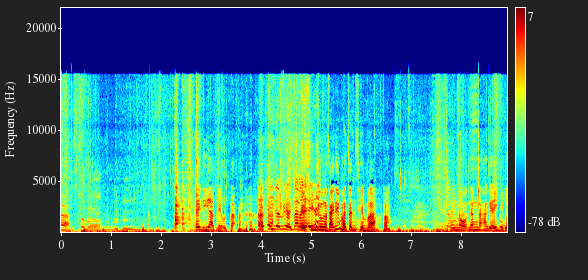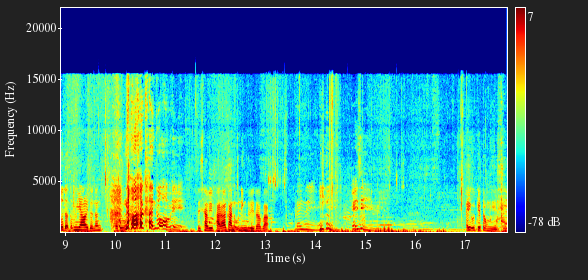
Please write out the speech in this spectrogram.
Ha. Tay đi yadre ut pa. ai đang việc ta Kaya sinju nga sai di macam siapa. Tapi no, nang nahangge ay video datum yaw itu nang aduh. nó khăn hồ mẹ Sa sabi para kan uning diri ba. cái gì mì cái gì mì Ay uke tong ni si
